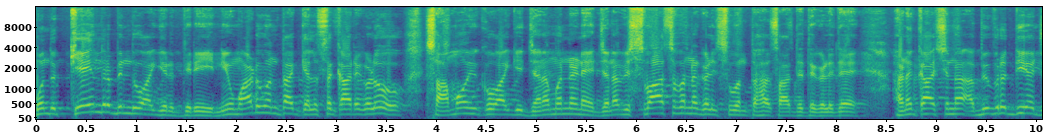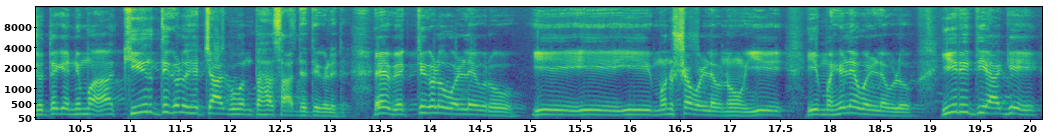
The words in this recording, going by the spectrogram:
ಒಂದು ಕೇಂದ್ರ ಬಿಂದು ಆಗಿರ್ತೀರಿ ನೀವು ಮಾಡುವಂಥ ಕೆಲಸ ಕಾರ್ಯಗಳು ಸಾಮೂಹಿಕವಾಗಿ ಜನಮನ್ನಣೆ, ಜನವಿಶ್ವಾಸವನ್ನು ಗಳಿಸುವಂತಹ ಸಾಧ್ಯತೆಗಳಿದೆ. ಹಣಕಾಸಿನ ಅಭಿವೃದ್ಧಿಯ ಜೊತೆಗೆ ನಿಮ್ಮ ಕೀರ್ತಿಗಳು ಹೆಚ್ಚಾಗುವಂತಹ ಸಾಧ್ಯತೆಗಳಿದೆ. ಏ, ವ್ಯಕ್ತಿಗಳು ಒಳ್ಳೆಯವರು, ಈ ಈ ಈ ಮನುಷ್ಯ ಒಳ್ಳೆಯವನು, ಈ ಈ ಮಹಿಳೆ ಒಳ್ಳೆಯವಳು, ಈ ರೀತಿಯಾಗಿ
